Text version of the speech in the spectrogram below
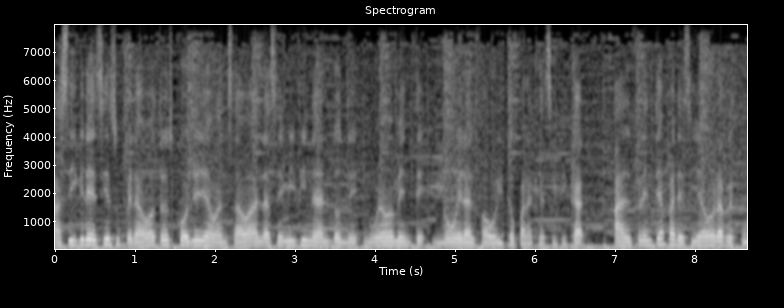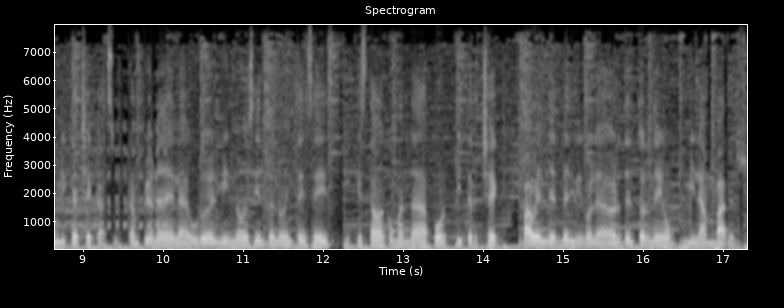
Así Grecia superaba otro escollo y avanzaba a la semifinal donde nuevamente no era el favorito para clasificar. Al frente aparecía ahora República Checa, subcampeona de la Euro del 1996 y que estaba comandada por Peter Cech, Pavel Nedved y el goleador del torneo Milan Baros.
